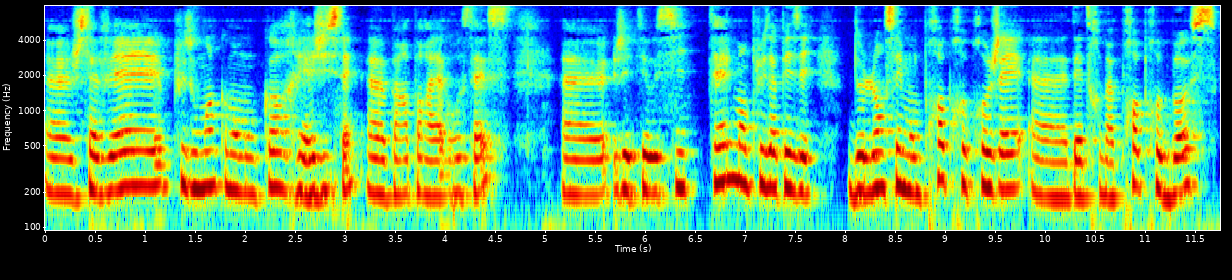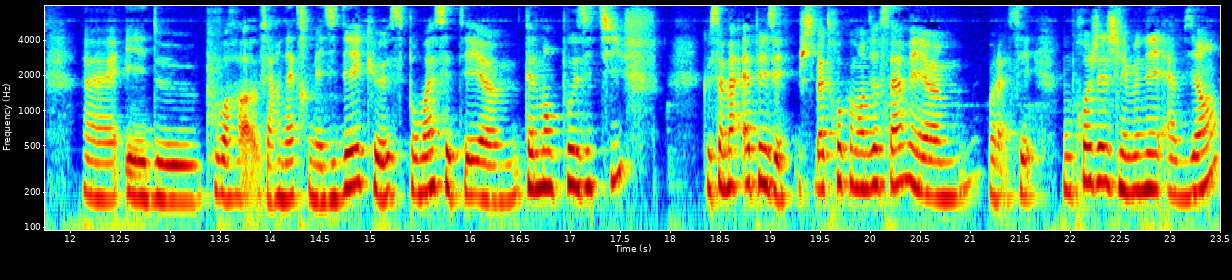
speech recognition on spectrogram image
Euh, je savais plus ou moins comment mon corps réagissait euh, par rapport à la grossesse. Euh, j'étais aussi tellement plus apaisée de lancer mon propre projet, d'être ma propre boss et de pouvoir faire naître mes idées que pour moi c'était tellement positif que ça m'a apaisée. Je sais pas trop comment dire ça, mais voilà, c'est mon projet, je l'ai mené à bien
